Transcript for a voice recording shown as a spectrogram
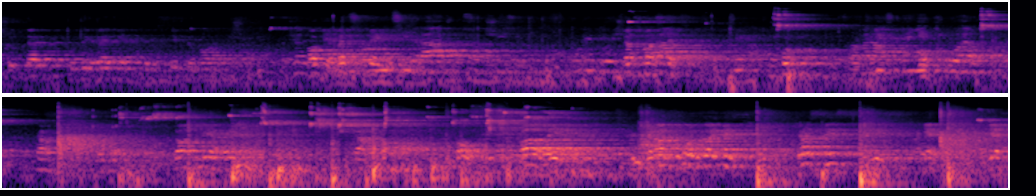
shooter to be ready to receive the ball Okay, let's play. Just one step. Come on. Don't be afraid. Come. Oh, oh, hey. You cannot go like this. Just this this. Again, again,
